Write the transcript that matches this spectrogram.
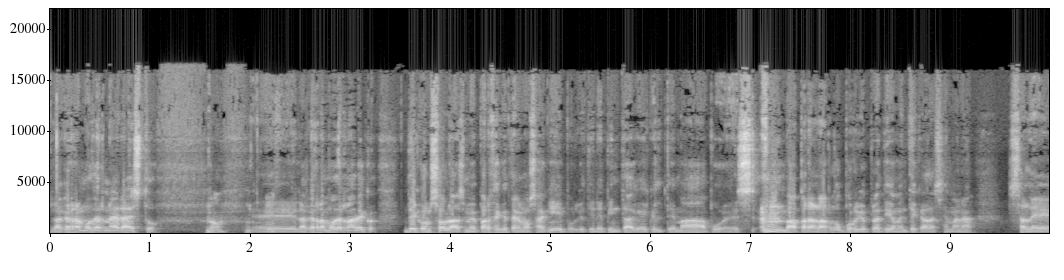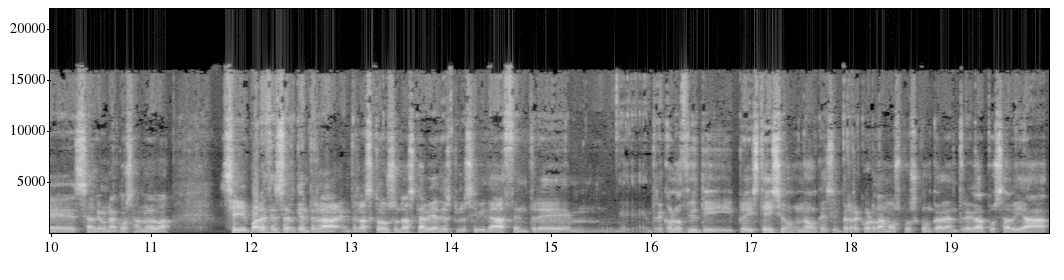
la guerra moderna era esto, ¿no? Eh, la guerra moderna de, de consolas, me parece que tenemos aquí, porque tiene pinta que, el tema pues va para largo porque prácticamente cada semana sale, sale una cosa nueva. Sí, parece ser que entre, entre las cláusulas que había de exclusividad entre, mm, entre Call of Duty y PlayStation, ¿no? que siempre recordamos pues con cada entrega pues había,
